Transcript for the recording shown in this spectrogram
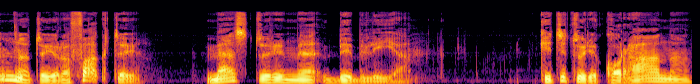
Na, tai yra faktai. Mes turime Bibliją. Kiti turi Koraną,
